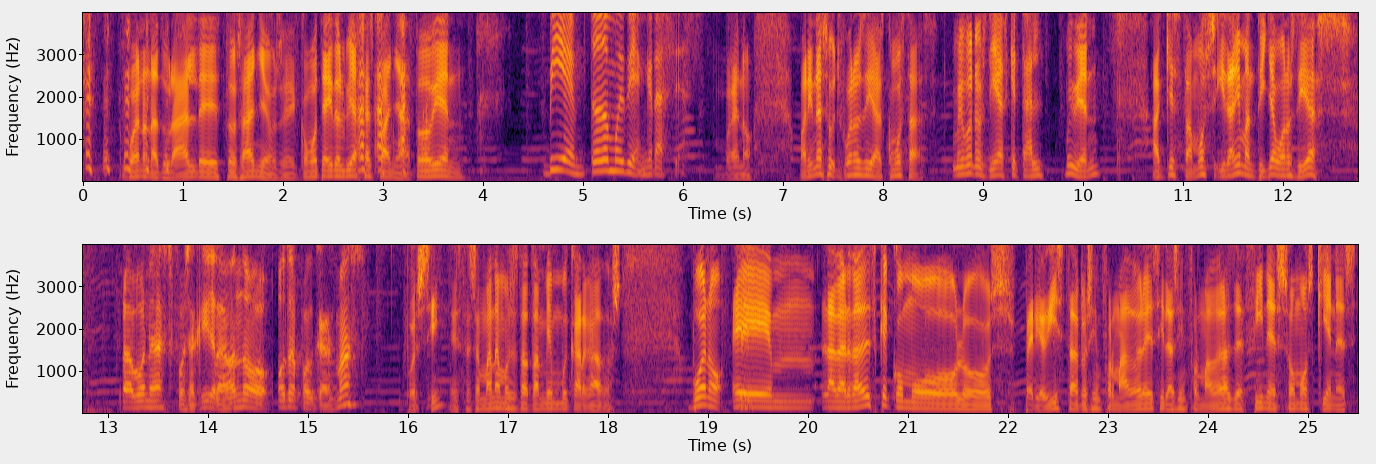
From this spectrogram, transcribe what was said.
bueno, natural de estos años. Eh. ¿Cómo te ha ido el viaje a España? ¿Todo bien? Bien, todo muy bien, gracias. Bueno, Marina Such, buenos días, ¿cómo estás? Muy buenos días, ¿qué tal? Muy bien, aquí estamos. Y Dani Mantilla, buenos días. Hola, buenas, pues aquí grabando otro podcast más. Pues sí, esta semana hemos estado también muy cargados. Bueno, em, la verdad es que como los periodistas, los informadores y las informadoras de cine somos quienes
